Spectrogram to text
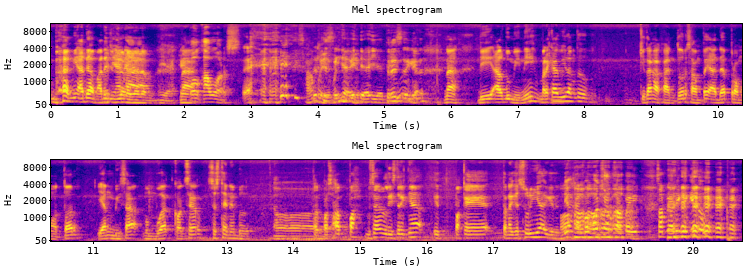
Bani Adam, ada Bani judulnya Bani Adam. Iya, kayak Nah, Polka Wars. sama ya, bener iya, ya. iya, iya. Terus Iya. gitu. Nah, di album ini mereka bilang tuh kita nggak kantor sampai ada promotor yang bisa membuat konser sustainable Oh. tanpa sampah misalnya listriknya it, pakai tenaga surya gitu dia Oh. akan bawa konser sampai sampai ada kayak gitu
